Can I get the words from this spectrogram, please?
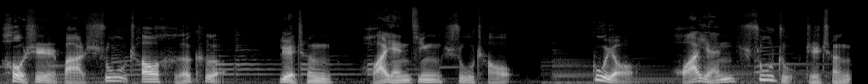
后世把书抄合刻，略称《华严经书抄》，故有“华严书主”之称。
